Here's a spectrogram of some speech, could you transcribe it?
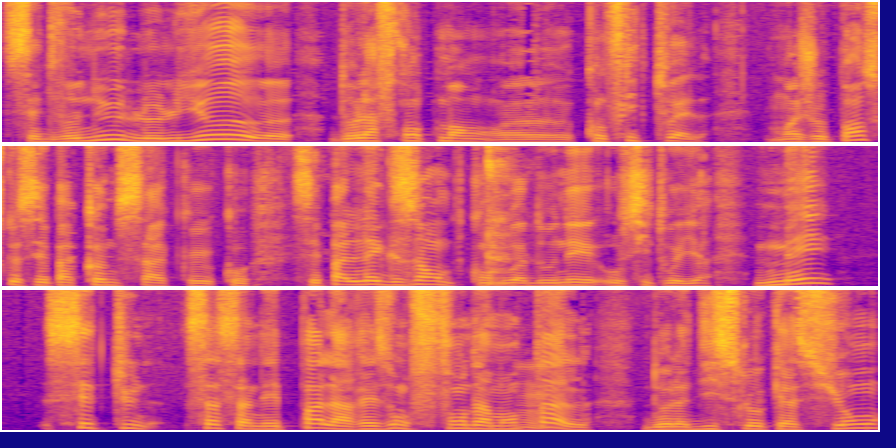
C'est devenu le lieu euh, de l'affrontement euh, conflictuel. Moi, je pense que c'est pas comme ça que, que- c'est pas l'exemple qu'on doit donner aux citoyens, mais c'est une, ça, ça n'est pas la raison fondamentale de la dislocation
